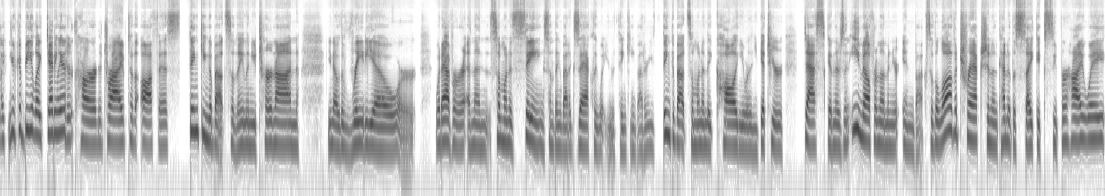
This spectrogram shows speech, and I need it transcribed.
like you could be like getting in your car to drive to the office, thinking about something, then you turn on, you know, the radio or whatever, and then someone is saying something about exactly what you were thinking about, or you think about someone and they call you, or you get to your desk and there's an email from them in your inbox. So the law of attraction and kind of the psychic superhighway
